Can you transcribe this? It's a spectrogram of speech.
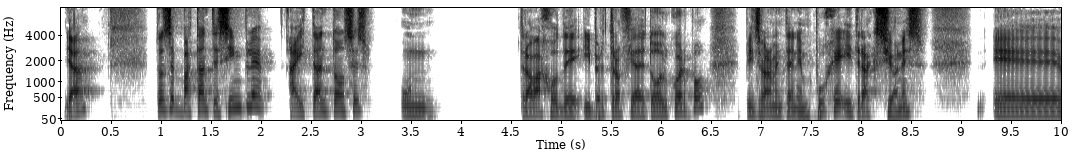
¿Ya? Entonces, bastante simple. Ahí está entonces un trabajo de hipertrofia de todo el cuerpo, principalmente en empuje y tracciones. Eh,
